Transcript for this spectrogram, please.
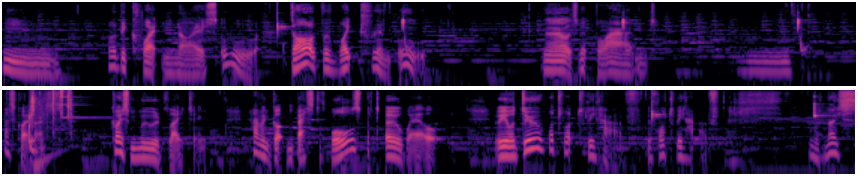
Hmm. That would be quite nice. Ooh. Dark with white trim. Ooh. No, it's a bit bland. Mm, that's quite nice. Quite mood lighting. Haven't got the best of walls, but oh well. We will do what what we have. With what we have. Ooh, nice.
